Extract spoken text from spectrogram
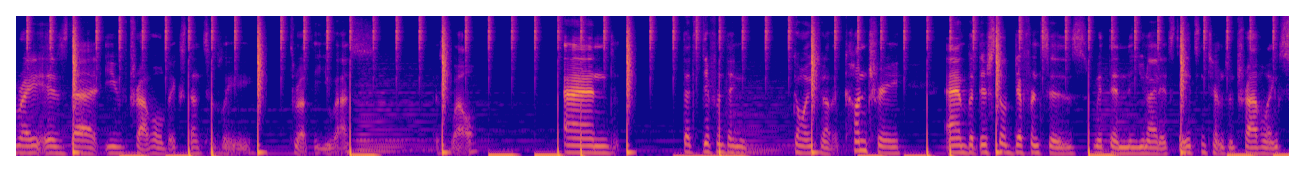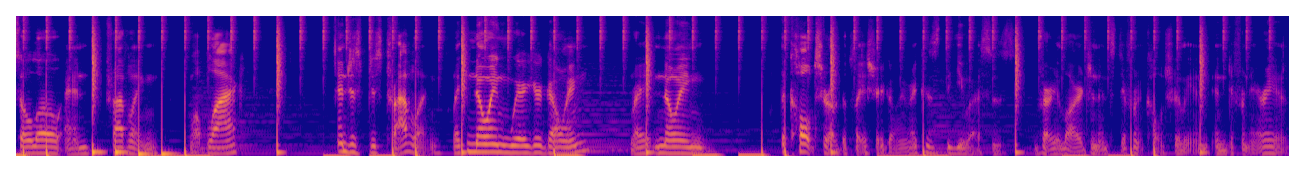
right, is that you've traveled extensively throughout the US as well. And that's different than going to another country. And but there's still differences within the United States in terms of traveling solo and traveling while black and just just traveling, like knowing where you're going, right? Knowing the culture of the place you're going, right? Because the US is very large and it's different culturally in, in different areas.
